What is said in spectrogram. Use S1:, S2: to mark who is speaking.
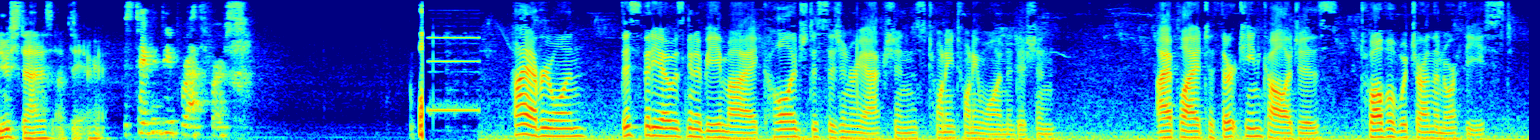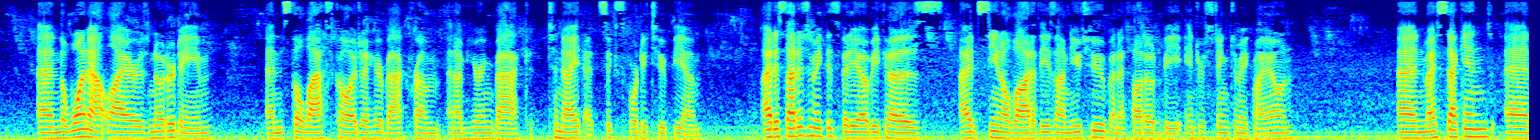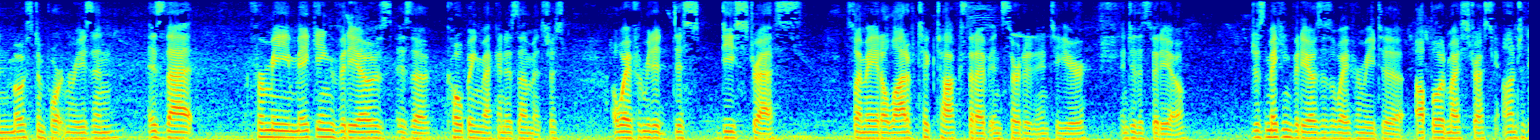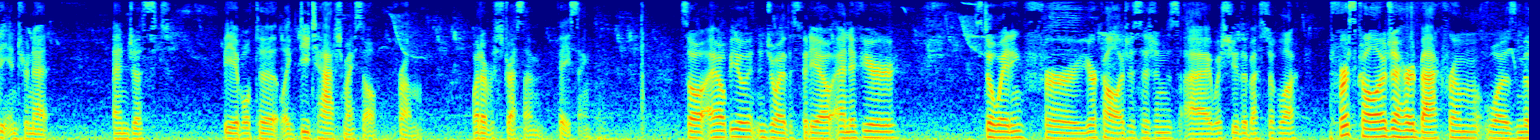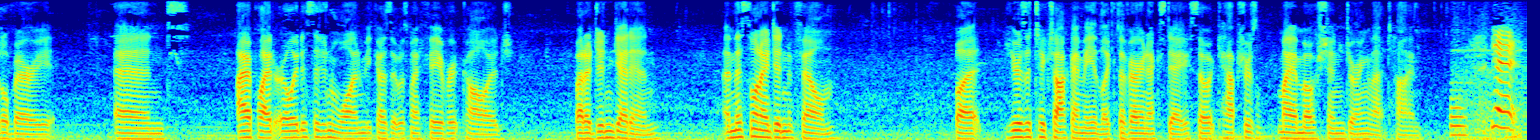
S1: New status update. Okay.
S2: Just take a deep breath first.
S1: Hi everyone. This video is going to be my College Decision Reactions 2021 edition. I applied to 13 colleges, 12 of which are in the Northeast, and the one outlier is Notre Dame, and it's the last college I hear back from, and I'm hearing back tonight at 6.42 p.m. I decided to make this video because I had seen a lot of these on YouTube and I thought it would be interesting to make my own. And my second and most important reason is that for me, making videos is a coping mechanism. It's just a way for me to de-stress. So I made a lot of TikToks that I've inserted into here, into this video. Just making videos is a way for me to upload my stress onto the internet and just be able to like detach myself from whatever stress I'm facing. So I hope you enjoy this video. And if you're still waiting for your college decisions, I wish you the best of luck. The first college I heard back from was Middlebury and I applied early decision one because it was my favorite college, but I didn't get in. And this one I didn't film, but here's a TikTok I made like the very next day, so it captures my emotion during that time.
S3: Yeah,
